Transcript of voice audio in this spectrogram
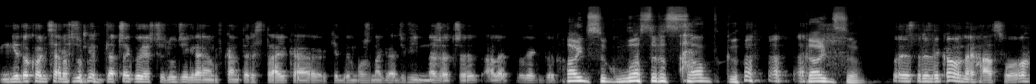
nie do końca rozumiem, dlaczego jeszcze ludzie grają w Counter Strike'a, kiedy można grać w inne rzeczy, ale to jakby W końcu głos rozsądku. W końcu. to jest ryzykowne hasło,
